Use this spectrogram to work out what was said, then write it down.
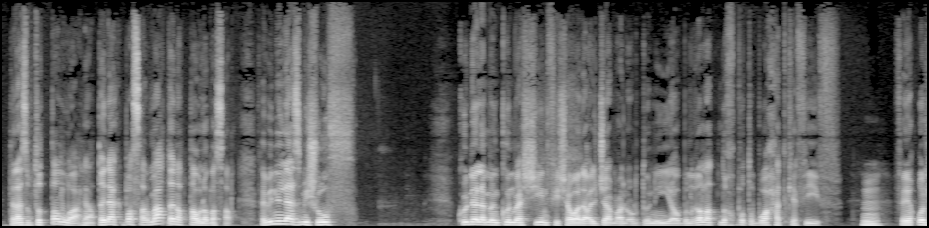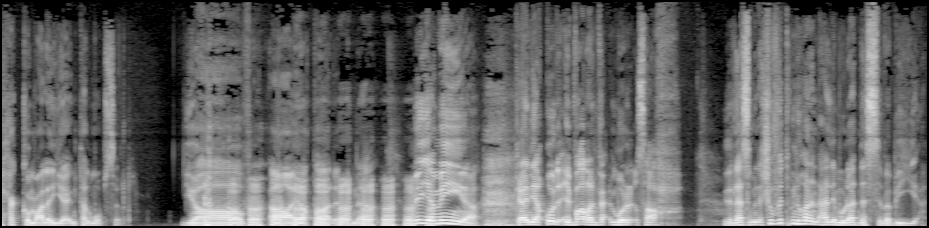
أنت لازم تطلع إحنا أعطيناك بصر ما أعطينا الطاولة بصر. فمين لازم يشوف؟ كنا لما نكون ماشيين في شوارع الجامعة الأردنية وبالغلط نخبط بواحد كفيف. مم. فيقول حكم علي أنت المبصر. يا آه يا طارق نعم. مية مية. كان يقول عبارة مر صح؟ إذا لازم شفت من هنا نعلم أولادنا السببية.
